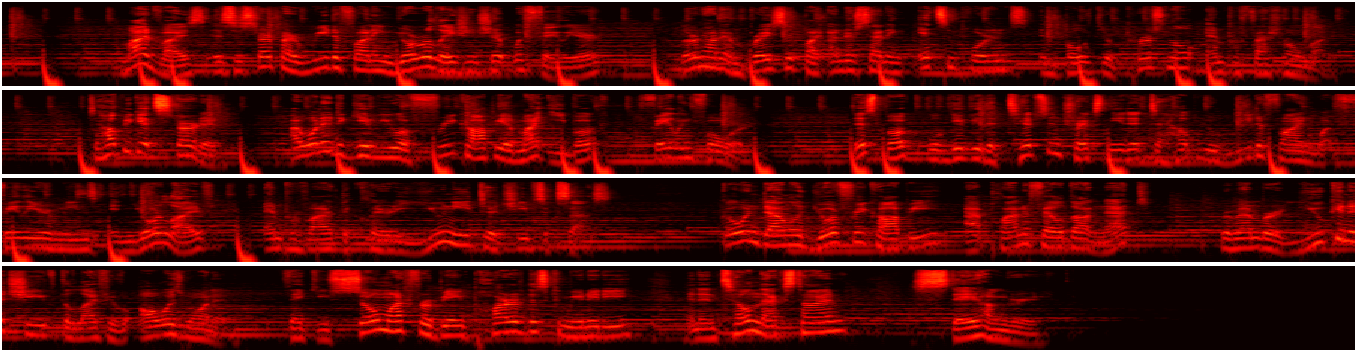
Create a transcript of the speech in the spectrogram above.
My advice is to start by redefining your relationship with failure, learn how to embrace it by understanding its importance in both your personal and professional life. To help you get started, I wanted to give you a free copy of my ebook, Failing Forward. This book will give you the tips and tricks needed to help you redefine what failure means in your life and provide the clarity you need to achieve success. Go and download your free copy at plantofail.net. Remember, you can achieve the life you've always wanted. Thank you so much for being part of this community, and until next time, stay hungry.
